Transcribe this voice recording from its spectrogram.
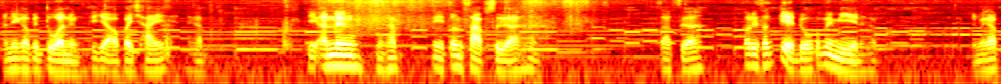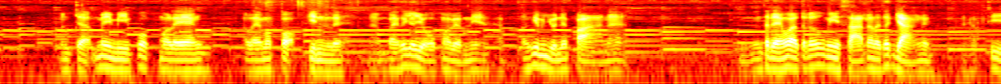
อันนี้ก็เป็นตัวหนึ่งที่จะเอาไปใช้นะครับ อีกอันนึงนะครับนี่ต้นสาบเสือสาบเสือเราที่สังเกตดูก็ไม่มีนะครับ เห็นไหมครับ มันจะไม่มีพวกแมลงอะไรมาเกาะกินเลยนะใบก็จะโยกมาแบบนี้นะครับ ทั้งที่มันอยู่ในป่านะนั่นแสดงว่าจะต้องมีสารอะไรสักอย่างหนึ่งนะครับที่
